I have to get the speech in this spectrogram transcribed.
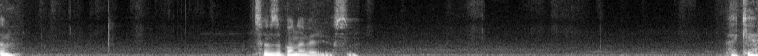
Anladım. Sözü bana veriyorsun. Peki.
